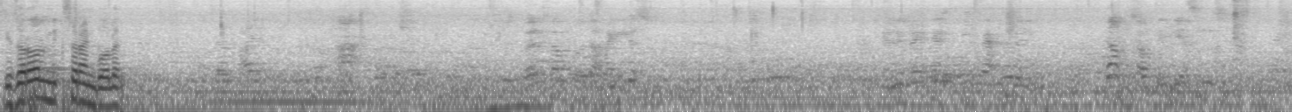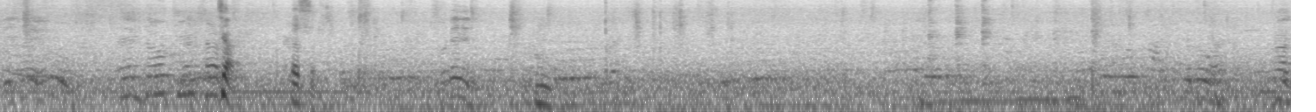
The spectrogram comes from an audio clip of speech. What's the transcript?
These are all mixer and bowler. See,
